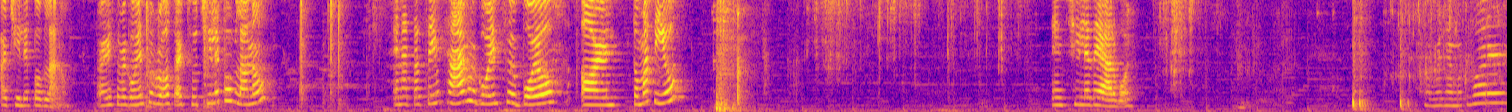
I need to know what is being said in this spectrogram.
our chile poblano. Alright, so we're going to roast our two chile poblanos. And at the same time, we're going to boil our tomatillos. And chile de árbol. Cover them with water.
